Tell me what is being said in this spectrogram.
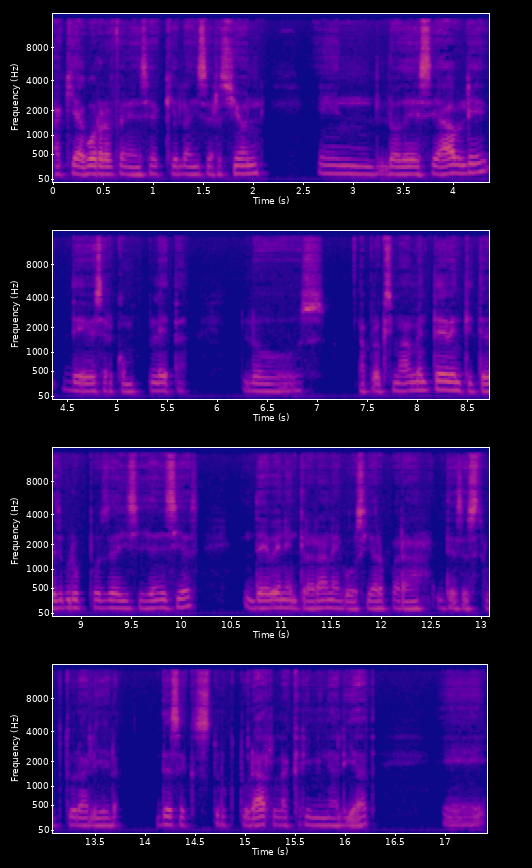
aquí hago referencia a que la inserción en lo deseable debe ser completa. Los aproximadamente 23 grupos de disidencias deben entrar a negociar para desestructurar, la criminalidad eh,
